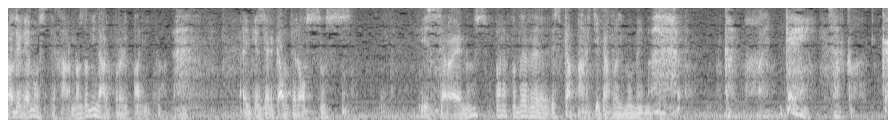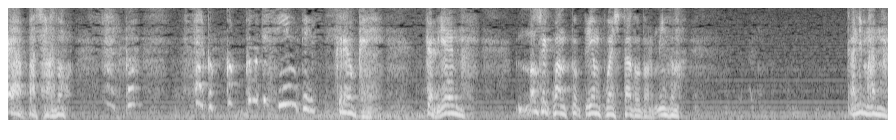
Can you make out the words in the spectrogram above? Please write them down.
No debemos dejarnos dominar por el pánico. Hay que ser cautelosos y serenos para poder eh, escapar llegado el momento. Calma. ¿Qué? Sarco. ¿Qué ha pasado? Sarco, Sarco, co- ¿cómo te sientes? Creo que... que bien. No sé cuánto tiempo he estado dormido. Calimán,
